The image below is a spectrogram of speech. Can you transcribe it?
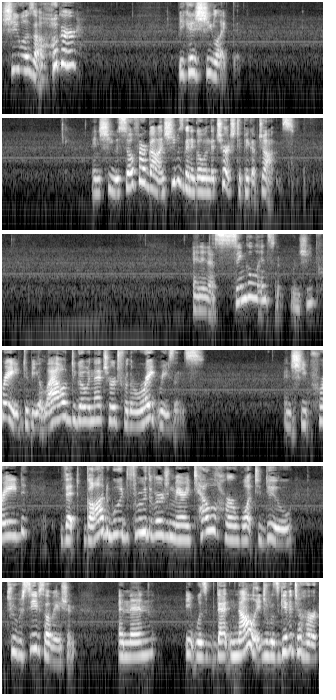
She was a hooker because she liked it. And she was so far gone, she was going to go in the church to pick up Johns. And in a single instant, when she prayed to be allowed to go in that church for the right reasons, and she prayed that God would, through the Virgin Mary, tell her what to do to receive salvation. And then it was that knowledge was given to her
